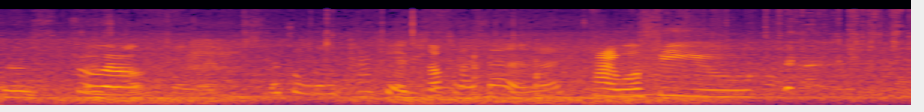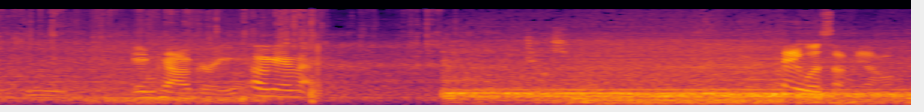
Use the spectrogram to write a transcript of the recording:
There's a little it's a little package. That's what I said, right? I will see you in Calgary. Okay, bye. Hey, what's up, y'all?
